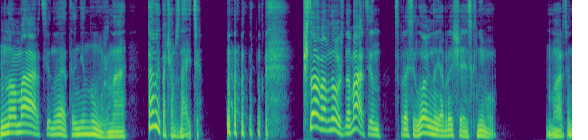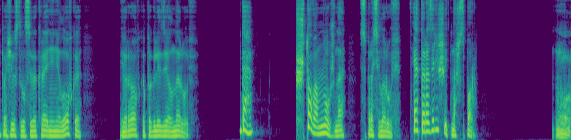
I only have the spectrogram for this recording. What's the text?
«Но Мартину это не нужно. А вы почем знаете?» «Что вам нужно, Мартин?» — спросил Ольный, обращаясь к нему. Мартин почувствовал себя крайне неловко и робко поглядел на Руфь. «Да. Что вам нужно?» — спросила Руфь. «Это разрешит наш спор». «Ну,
